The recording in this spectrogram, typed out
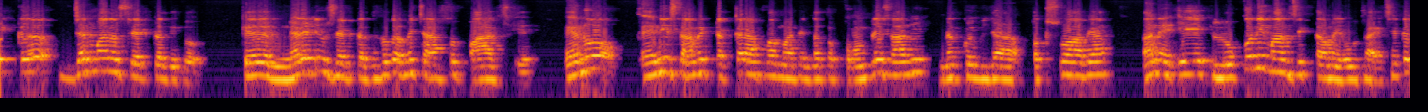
એક જનમાનસ સેટ કરી દીધો કે નેરેટિવ સેટ કરી દીધો કે અમે ચારસો પાંચ છીએ. એનો એની સામે ટક્કર આપવા માટે ન તો કોંગ્રેસ આવી, ન કોઈ બીજા પક્ષો આવ્યા. અને એ લોકોની માનસિકતામાં એવું થાય છે કે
